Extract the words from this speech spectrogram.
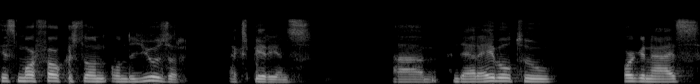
is more focused on, on the user experience. Um, and they're able to organize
